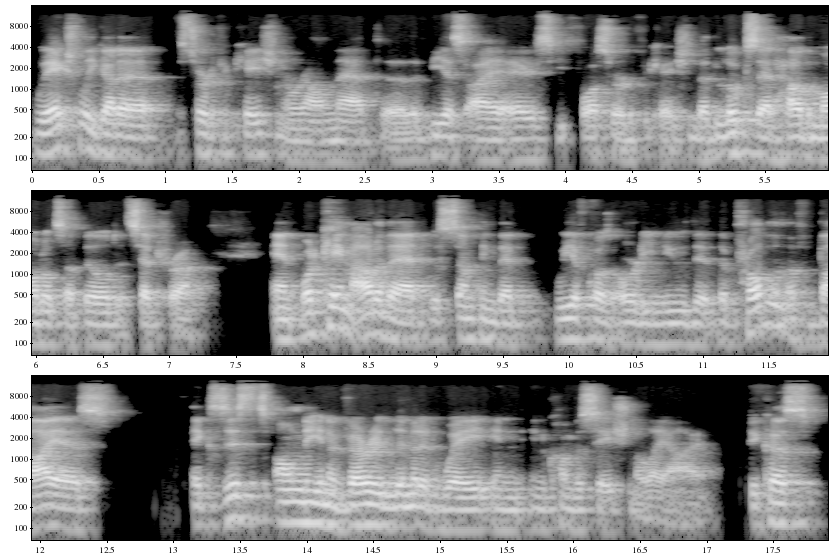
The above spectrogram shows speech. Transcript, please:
we actually got a certification around that uh, the bsi AIC4 certification that looks at how the models are built etc and what came out of that was something that we of course already knew that the problem of bias exists only in a very limited way in in conversational ai because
